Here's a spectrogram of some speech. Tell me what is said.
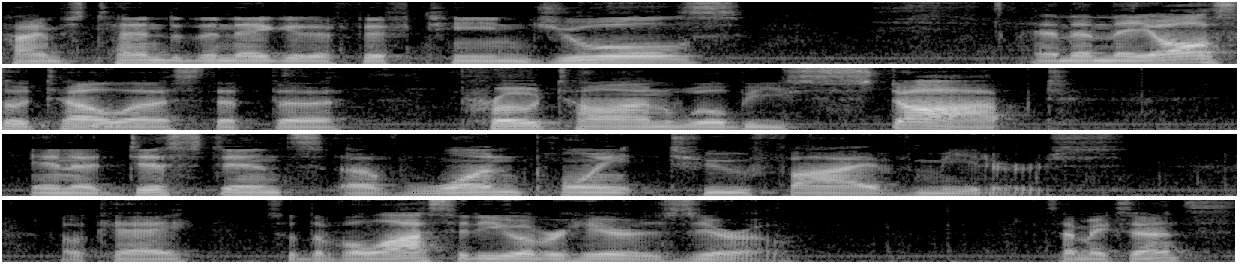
times 10 to the negative 15 joules and then they also tell us that the proton will be stopped in a distance of 1.25 meters. Okay? So the velocity over here is zero. Does that make sense?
